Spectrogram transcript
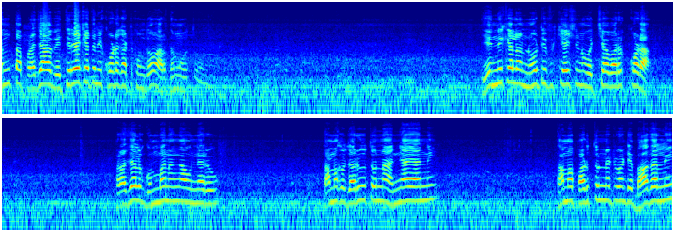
ఎంత ప్రజా వ్యతిరేకతని కూడగట్టుకుందో అర్థమవుతూ ఉంది. ఎన్నికల నోటిఫికేషన్ వచ్చే వరకు కూడా ప్రజలు గుంభనంగా ఉన్నారు. తమకు జరుగుతున్న అన్యాయాన్ని తమ పడుతున్నటువంటి బాధల్ని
